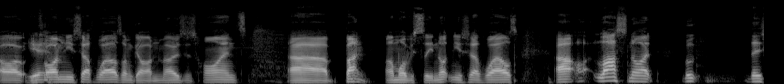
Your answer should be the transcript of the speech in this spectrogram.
uh, if I'm New South Wales, I'm going Moses Hynes, uh, but I'm obviously not New South Wales. Uh, last night, look, the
